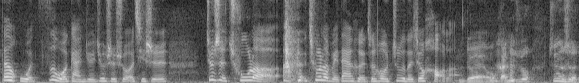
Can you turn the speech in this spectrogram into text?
但我自我感觉就是说，其实。就是出了 出了北戴河之后住的就好了。对我感觉说真的是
